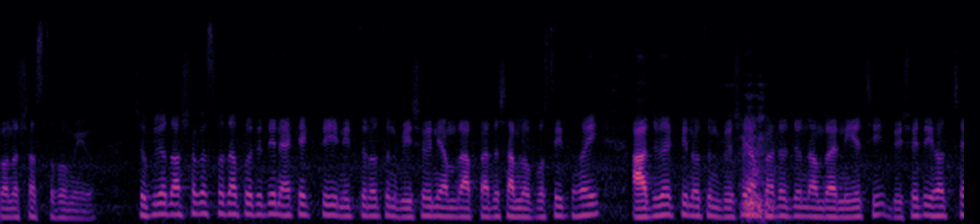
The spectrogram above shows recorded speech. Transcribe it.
গণস্বাস্থ্য হোমিও। সুপ্রিয় দর্শক শ্রোতা, প্রতিদিন এক একটি নিত্য নতুন বিষয় নিয়ে আমরা আপনাদের সামনে উপস্থিত হই। আজও একটি নতুন বিষয় আপনাদের জন্য আমরা নিয়েছি। বিষয়টি হচ্ছে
